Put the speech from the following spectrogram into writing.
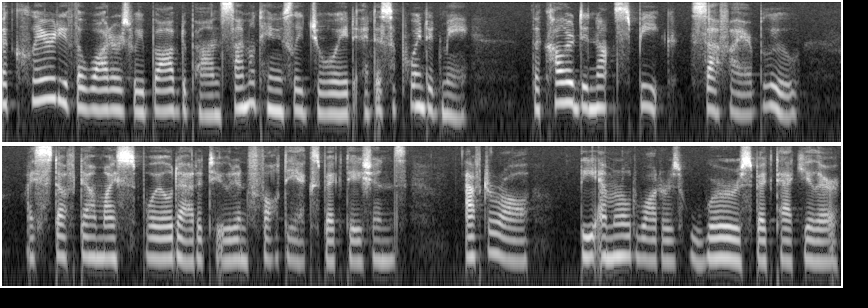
The clarity of the waters we bobbed upon simultaneously joyed and disappointed me. The color did not speak sapphire blue. I stuffed down my spoiled attitude and faulty expectations. After all, the emerald waters were spectacular,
